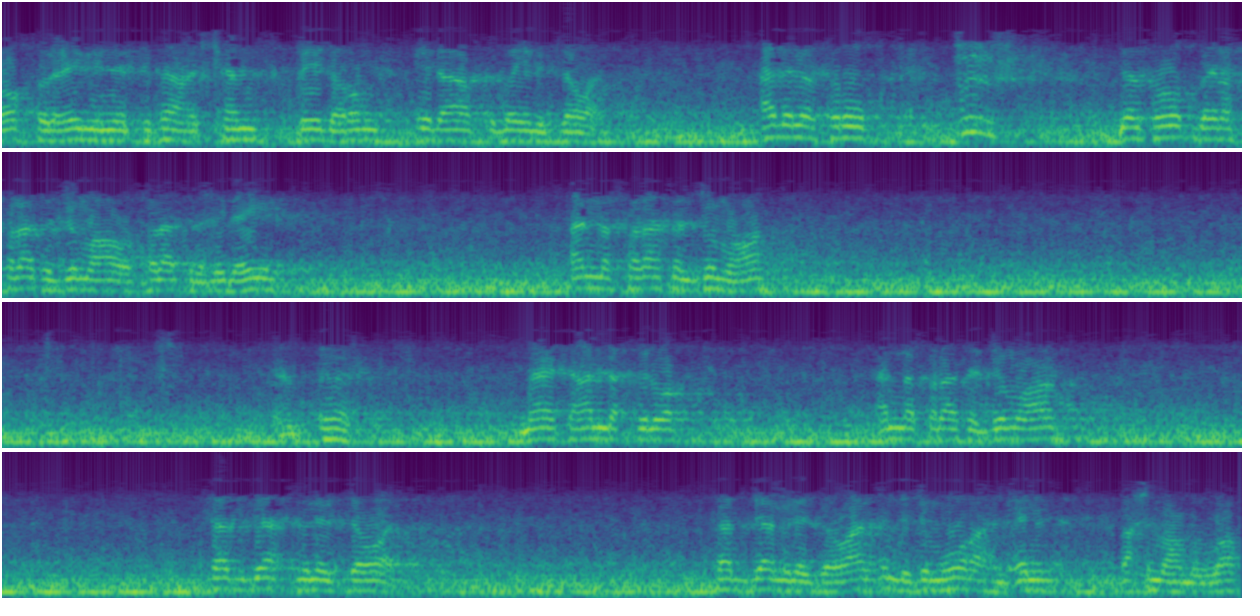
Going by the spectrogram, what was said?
ووقت العيد من ارتفاع الشمس قيد رمح إلى قبيل الزوال. هذا الفروق. الفروق بين صلاة الجمعة وصلاة العيدين. أن صلاة الجمعة ما يتعلق بالوقت. أن صلاة الجمعة تبدأ من الزوال. تبدأ من الزوال عند جمهور أهل العلم رحمهم الله.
